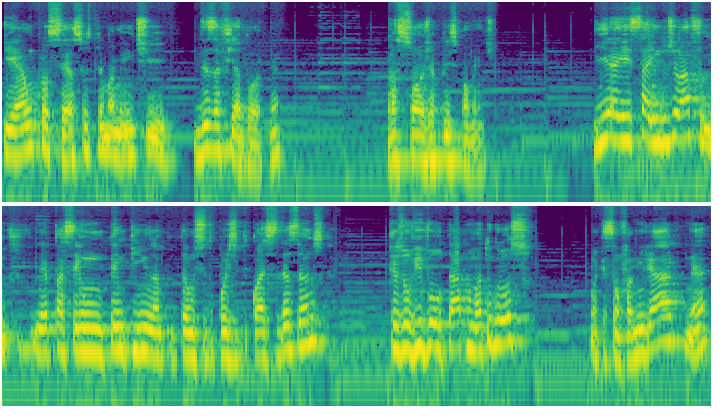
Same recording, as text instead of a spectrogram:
que é um processo extremamente desafiador, né? Para soja, principalmente. E aí, saindo de lá, fui, né, passei um tempinho, então, depois de quase 10 anos, resolvi voltar para o Mato Grosso, uma questão familiar, né?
